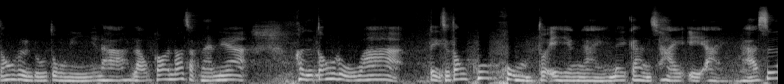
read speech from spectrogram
ต้องเรียนรู้ตรงนี้นะคะ แล้วก็นอกจากนั้นเนี่ยเขาจะต้องรู้ว่าเด็กจะต้องควบคุมตัวเองยังไงในการใช้ AI นะคะ ซึ่ง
